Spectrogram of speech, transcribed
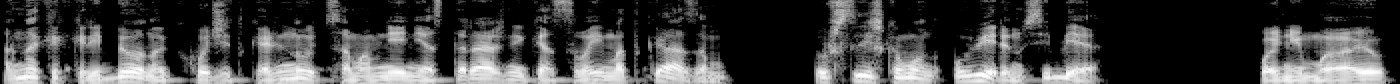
Она, как ребенок, хочет кольнуть самомнение стражника своим отказом. Уж слишком он уверен в себе. «Понимаю.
